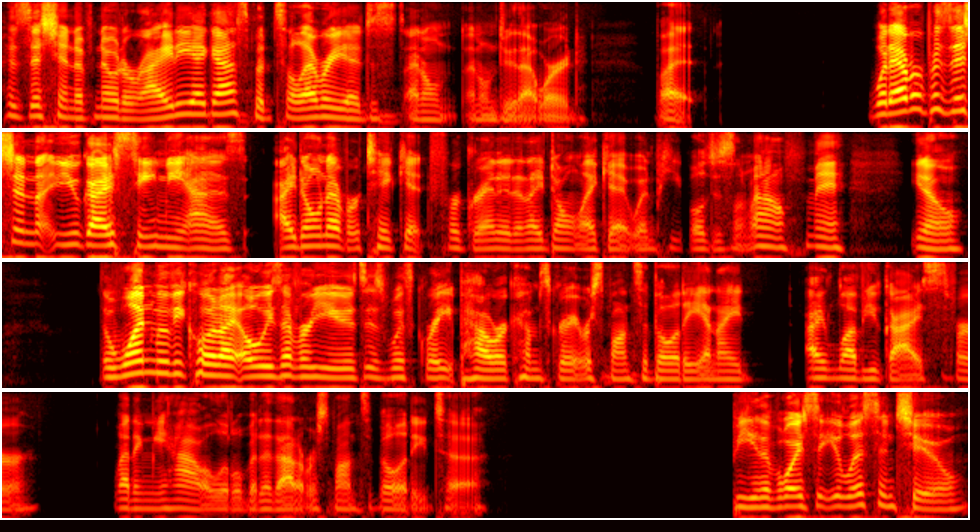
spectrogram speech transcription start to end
position of notoriety, I guess. But celebrity, I just, I don't, I don't do that word. But whatever position you guys see me as, I don't ever take it for granted. And I don't like it when people just like, oh, meh, you know, the one movie quote I always ever use is with great power comes great responsibility. And I I love you guys for letting me have a little bit of that responsibility to be the voice that you listen to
